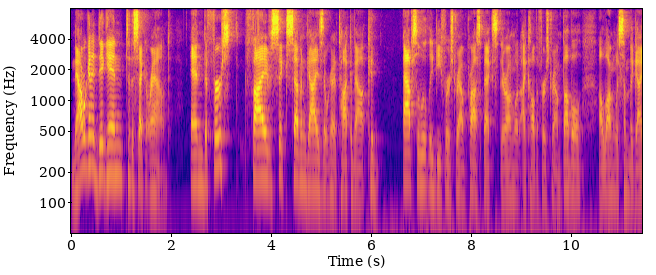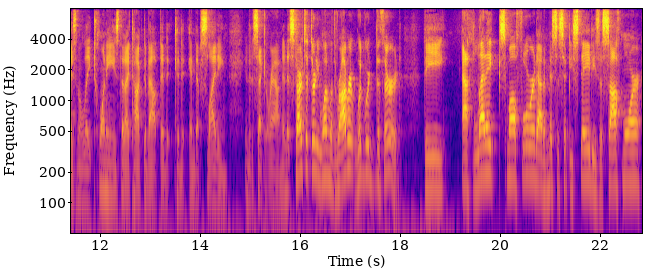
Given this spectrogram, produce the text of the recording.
Now we're going to dig into the second round. And the first five, six, seven guys that we're going to talk about could absolutely be first round prospects. They're on what I call the first round bubble, along with some of the guys in the late 20s that I talked about that could end up sliding into the second round. And it starts at 31 with Robert Woodard III, the athletic small forward out of Mississippi State. He's a sophomore.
